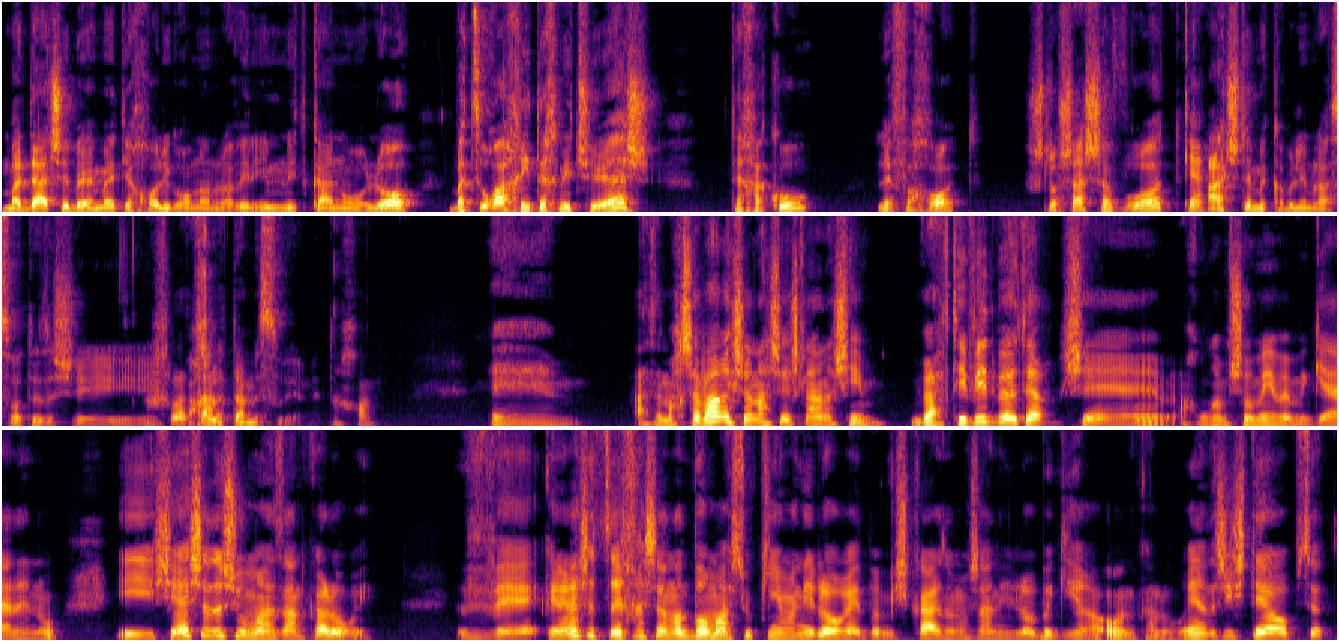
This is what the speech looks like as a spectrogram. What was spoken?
מדד שבאמת יכול לגרום לנו להבין אם נתקענו או לא, בצורה הכי טכנית שיש, תחכו לפחות שלושה שבועות כן. עד שאתם מקבלים לעשות איזושהי החלטה, החלטה מסוימת. נכון. אמ, אז המחשבה הראשונה שיש לאנשים, והטבעית ביותר, שאנחנו גם שומעים ומגיעה אלינו, היא שיש איזשהו מאזן קלורי. וכנראה שצריך לשנות בו משהו, כי אם אני לא יורד במשקל, זה אומר שאני לא בגירעון קלורי, אז יש לי שתי אופציות.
